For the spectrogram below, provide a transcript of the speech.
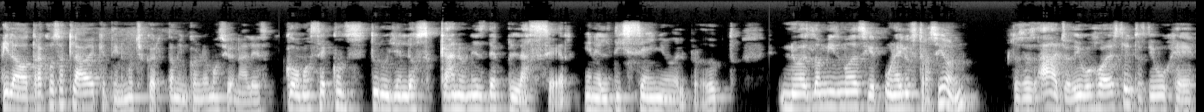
Y la otra cosa clave que tiene mucho que ver también con lo emocional es cómo se construyen los cánones de placer en el diseño del producto. No es lo mismo decir una ilustración. Entonces, ah, yo dibujo esto, entonces dibujé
